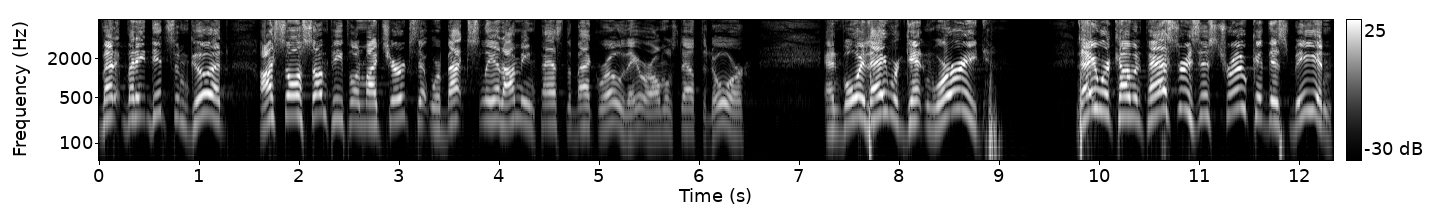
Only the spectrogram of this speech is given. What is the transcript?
but, but it did some good. I saw some people in my church that were backslid, I mean, past the back row, they were almost out the door. And boy, they were getting worried. They were coming, Pastor, is this true? Could this be? And,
